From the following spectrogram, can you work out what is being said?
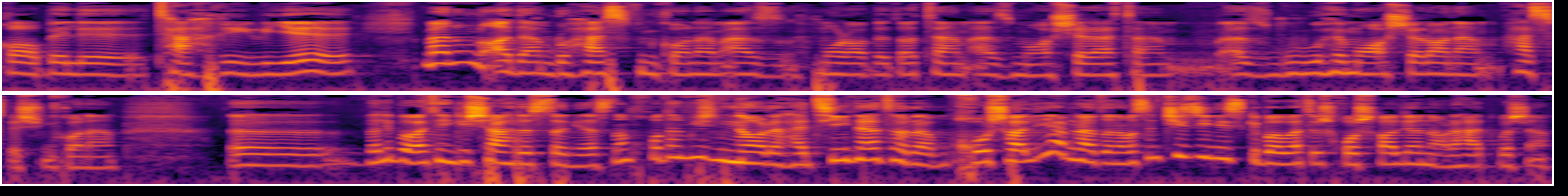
قابل تحقیریه من اون آدم رو حذف می‌کنم از مراوداتم از معاشرتم از گروه معاشرانم حذفش می‌کنم. ولی بابت اینکه شهرستانی هستم خودم هیچ ناراحتی ندارم. خوشحالی هم ندارم. اصلا چیزی نیست که بابتش خوشحال یا ناراحت باشم.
